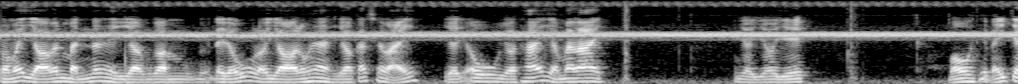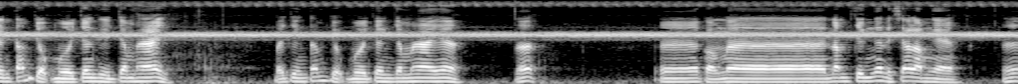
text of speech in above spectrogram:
còn mấy giò bên mình thì giò gồm đầy đủ loại giò luôn ha. Giò cá số 7 giò u giò thái giò malai giò giò việt. Bộ thì 7 chân 80 10 chân thì 120 7 chân 80 10 chân 120 ha. Đó. À, còn ờ, à, 5 chân thì 65 ngàn. Đó.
